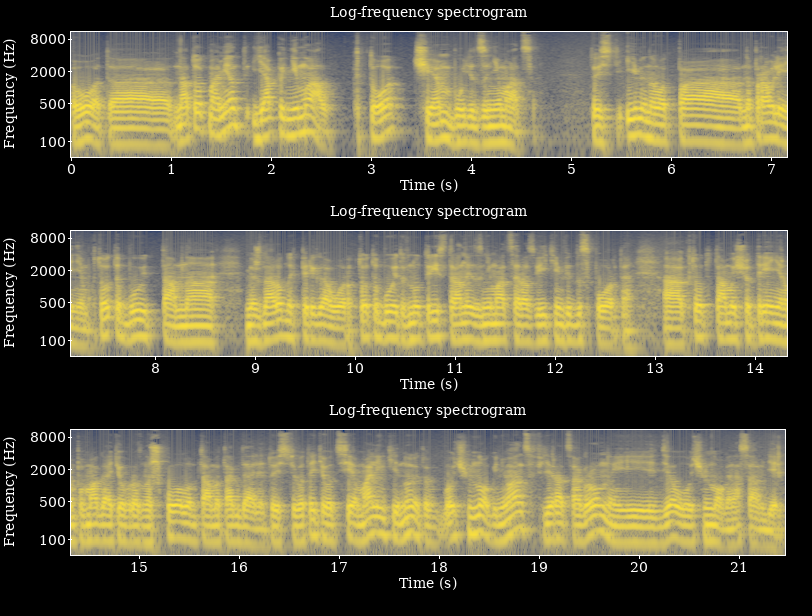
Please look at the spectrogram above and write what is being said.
Вот. А, на тот момент я понимал, кто чем будет заниматься. То есть именно вот по направлениям. Кто-то будет там на международных переговорах, кто-то будет внутри страны заниматься развитием вида спорта, а кто-то там еще тренерам помогать образно, школам там и так далее. То есть вот эти вот все маленькие, ну это очень много нюансов, федерация огромная и делала очень много на самом деле.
